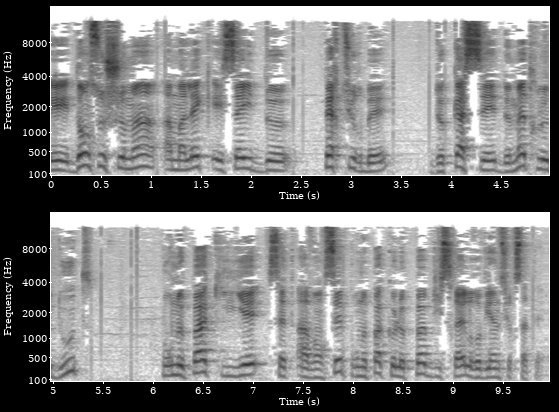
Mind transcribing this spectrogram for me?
et dans ce chemin, Amalek essaye de perturber, de casser, de mettre le doute, pour ne pas qu'il y ait cette avancée, pour ne pas que le peuple d'Israël revienne sur sa terre.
